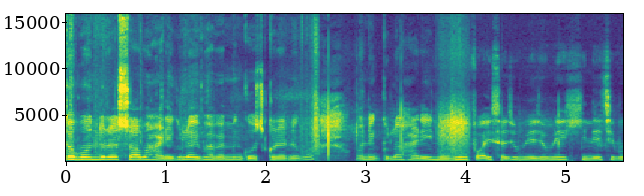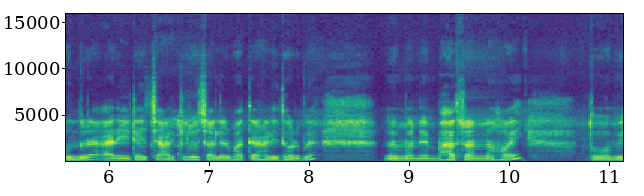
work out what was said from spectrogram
তো বন্ধুরা, সব হাঁড়িগুলো এইভাবে আমি গোছ করে নেব। অনেকগুলো হাঁড়ি নিজেই পয়সা জমিয়ে জমিয়ে কিনেছি বন্ধুরা। আর এটাই চার কিলো চালের ভাতের হাঁড়ি ধরবে মানে ভাত রান্না হয়। তো আমি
